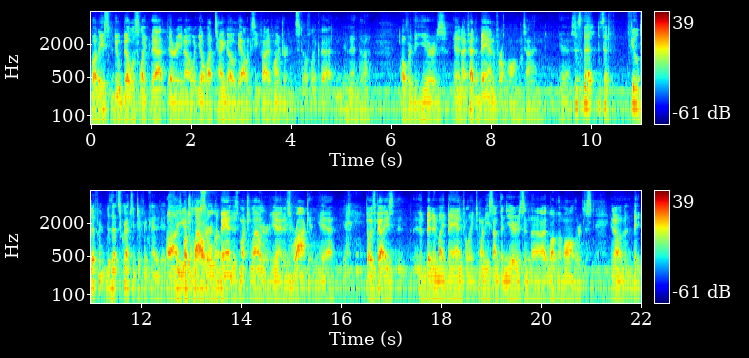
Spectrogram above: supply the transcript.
But I used to do bills like that there, you know, with Yo La Tengo, Galaxy 500, and stuff like that. And, and uh, over the years, and I've had the band for a long time. Yeah. so Does that does that feel different? Does that scratch a different kind of itch Uh, for it's you much to play louder. solo? The band is much louder. Yeah, and it's rocking. Yeah. Yeah. Those guys have been in my band for like 20 something years, and uh, I love them all. They're just, you know, they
